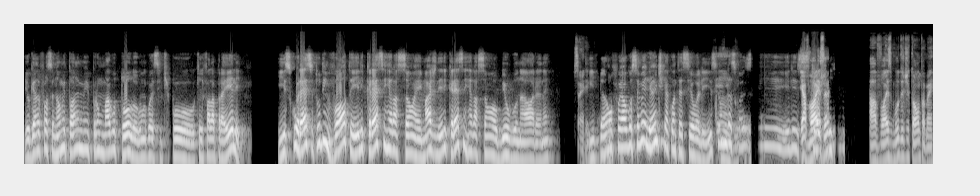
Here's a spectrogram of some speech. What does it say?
e o Gandalf falou assim: não me tome por um mago tolo, alguma coisa assim, tipo, que ele fala pra ele. E escurece tudo em volta e ele cresce em relação, a imagem dele cresce em relação ao Bilbo na hora, né? Sim. Então foi algo semelhante que aconteceu ali. Isso é uma das Uhum. coisas que eles. E a voz, achei- A voz muda de tom também.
